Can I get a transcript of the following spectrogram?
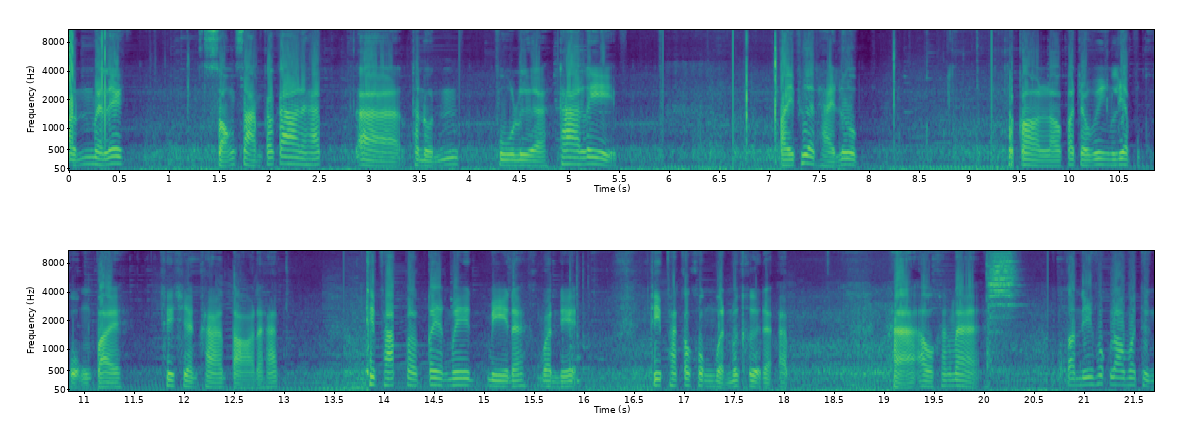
นนหมายเลข 2399 นะครับ ถนนภูเรือท่าลี่ ไปเพื่อถ่ายรูป แล้วก็เราก็จะวิ่งเรียบโขงไปที่เชียงคานต่อนะครับ ที่พักก็ยังไม่มีนะวันนี้ ที่พักก็คงเหมือนเมื่อคืนนะครับ หาเอาข้างหน้า ตอนนี้พวกเรามาถึง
